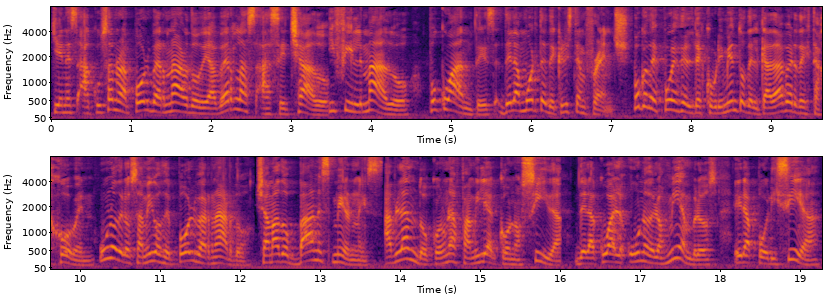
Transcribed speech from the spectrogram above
quienes acusaron a Paul Bernardo de haberlas acechado y filmado poco antes de la muerte de Kristen French. Poco después del descubrimiento del cadáver de esta joven, uno de los amigos de Paul Bernardo, llamado Van Smirnis, hablando con una familia conocida, de la cual uno de los miembros era policía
